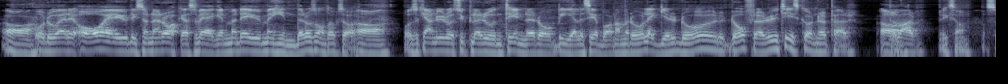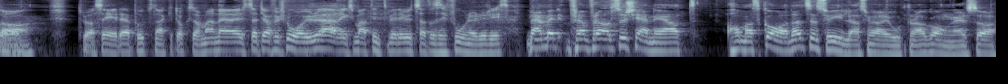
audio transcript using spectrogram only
Ja. Och då är det A är ju liksom den rakaste vägen, men det är ju med hinder och sånt också. Ja. Och så kan du ju då cykla runt hinder då, B eller C-bana, men då, lägger du, då, då offrar du ju 10 sekunder per, per varv. Liksom. Och Så Ja. tror jag säger det på uppsnacket också. Men, eh, så att jag förstår ju det här liksom, att inte vilja utsätta sig för onödig risk. Nej, men framförallt så känner jag att har man skadat sig så illa som jag har gjort några gånger så...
